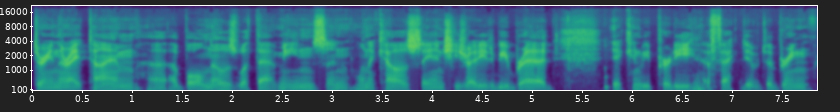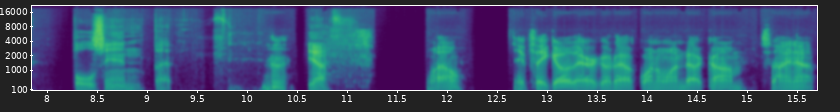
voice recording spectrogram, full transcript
during the right time, uh, a bull knows what that means. And when a cow is saying she's ready to be bred, it can be pretty effective to bring bulls in. But hmm. yeah. Well, if they go there, go to elk101.com, sign up,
